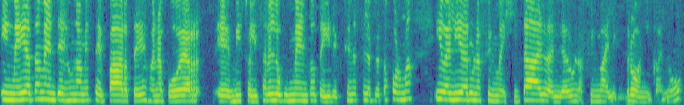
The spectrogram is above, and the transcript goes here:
Inmediatamente desde una mesa de partes van a poder eh, visualizar el documento, te direcciones en la plataforma y validar una firma digital, validar una firma electrónica, ¿no?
